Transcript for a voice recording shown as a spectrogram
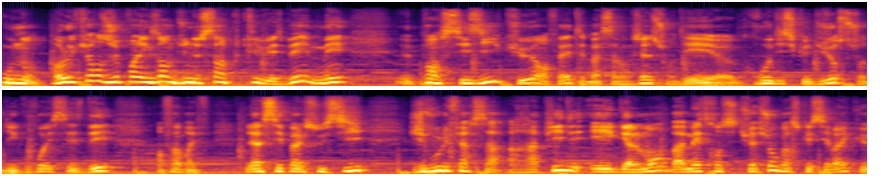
ou non. En l'occurrence je prends l'exemple d'une simple clé USB mais euh, pensez-y que en fait bah, ça fonctionne sur des euh, gros disques durs, sur des gros SSD, enfin bref, là c'est pas le souci, j'ai voulu faire ça rapide et également bah, mettre en situation parce que c'est vrai que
